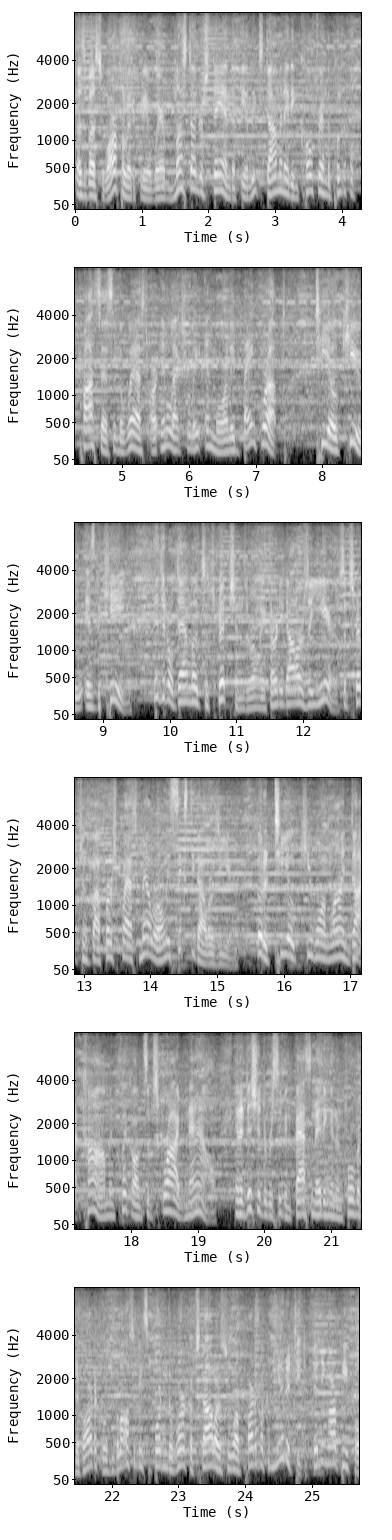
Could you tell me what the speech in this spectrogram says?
Those of us who are politically aware must understand that the elites dominating culture and the political process in the West are intellectually and morally bankrupt. TOQ is the key. Digital download subscriptions are only $30 a year. Subscriptions by first class mail are only $60 a year. Go to TOQOnline.com and click on subscribe now. In addition to receiving fascinating and informative articles, you will also be supporting the work of scholars who are part of a community defending our people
